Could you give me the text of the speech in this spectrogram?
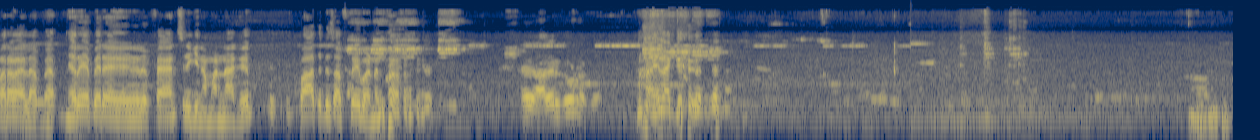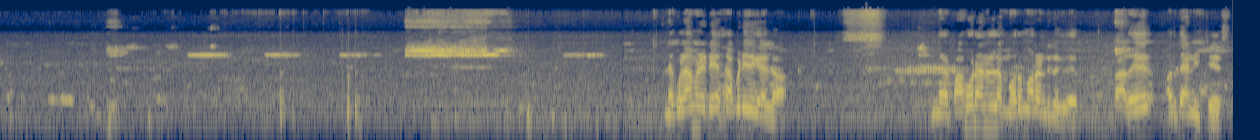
பரவாயில்ல அப்ப நிறைய பேர் ஃபேன்ஸ் இருக்கு நம்ம அண்ணாக்கு. பார்த்துட்டு சப்ஸ்கிரைப் பண்ணுங்க. எனக்கு இந்த குழம்பு டேஸ்ட் அப்படி இருக்கല്ലോ இந்த பகோடா நல்ல மொறுமொரண்டு இருக்குது அது ஒரு தனி டேஸ்ட்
